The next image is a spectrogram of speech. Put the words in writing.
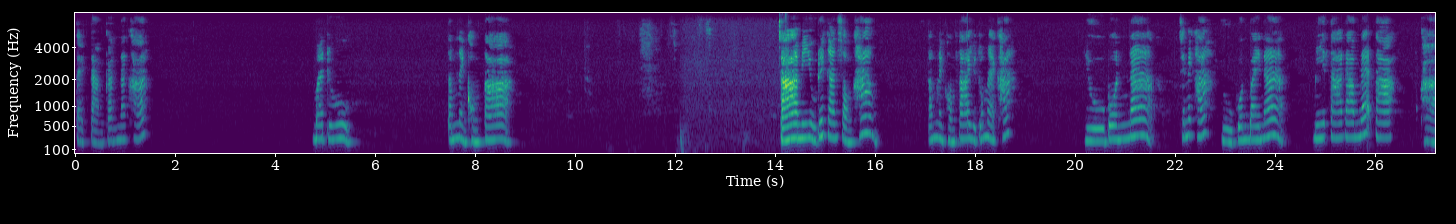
แตกต่างกันนะคะ มาดู ตำแหน่งของตา ตามีอยู่ด้วยกันสองข้าง ตำแหน่งของตาอยู่ตรงไหนคะ อยู่บนหน้า ใช่ไหมคะ อยู่บนใบหน้า มีตาดำและตาขา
